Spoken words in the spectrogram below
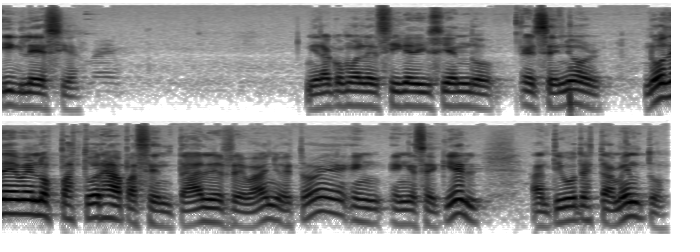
iglesia. Mira cómo le sigue diciendo el Señor. No deben los pastores apacentar el rebaño. Esto es en, Ezequiel, Antiguo Testamento.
